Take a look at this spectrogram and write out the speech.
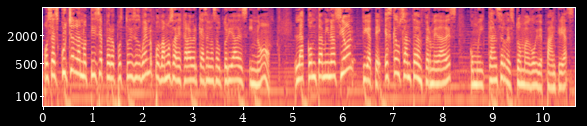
o sea, escuchas la noticia, pero pues tú dices, bueno, pues vamos a dejar a ver qué hacen las autoridades. Y no. La contaminación, fíjate, es causante de enfermedades como el cáncer de estómago y de páncreas,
